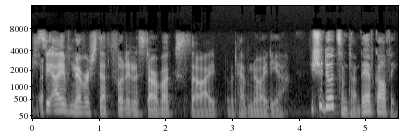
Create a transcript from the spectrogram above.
See, I have never stepped foot in a Starbucks, so I would have no idea. You should do it sometime. They have coffee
